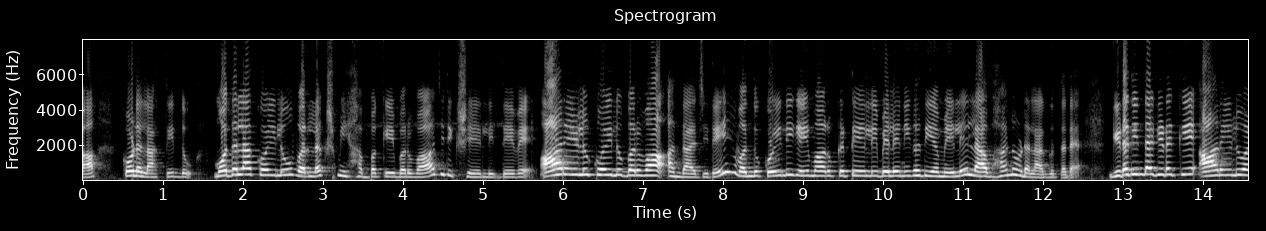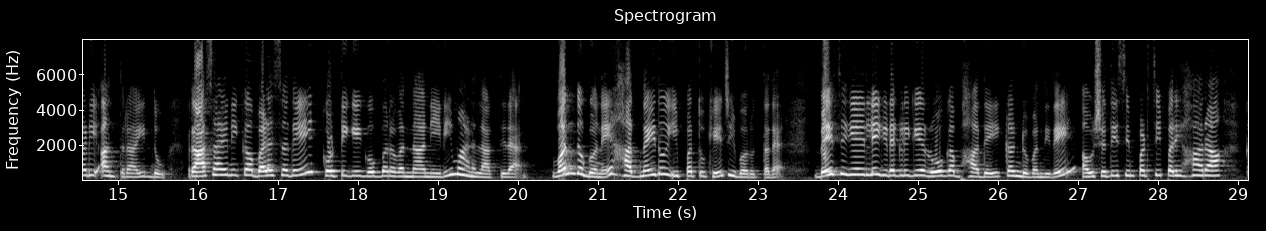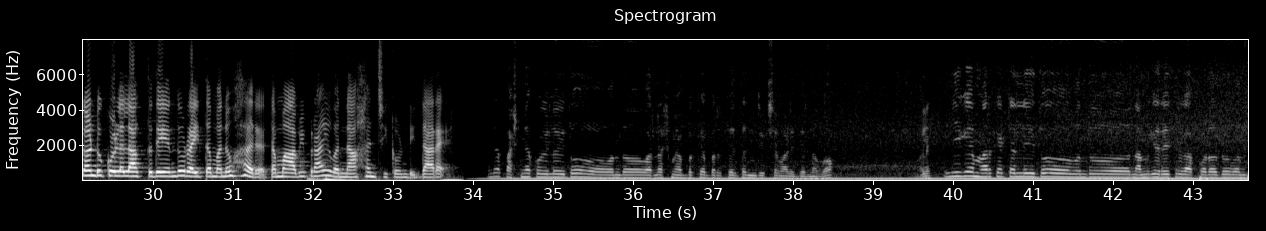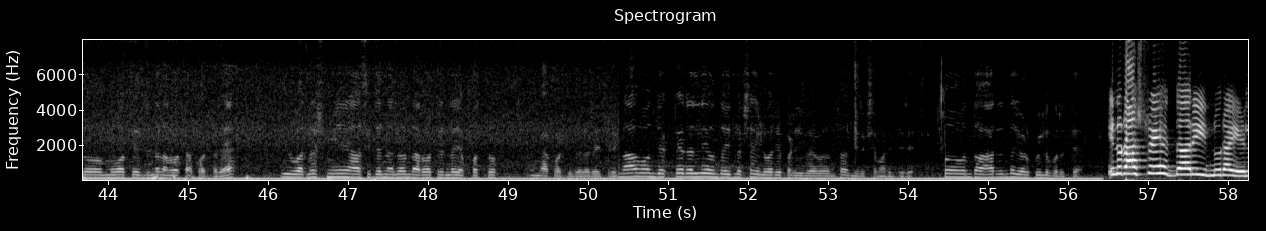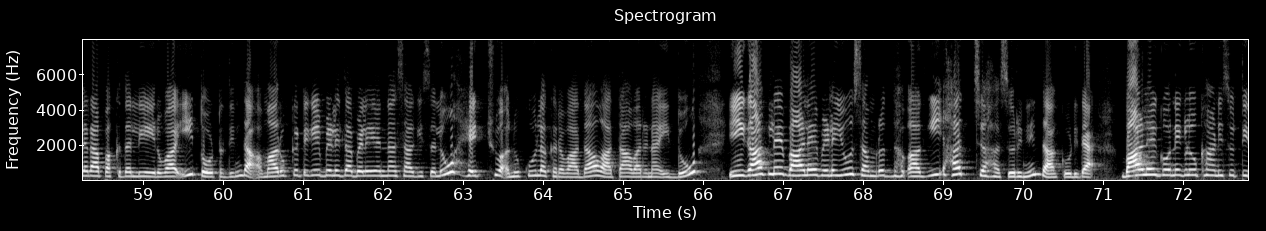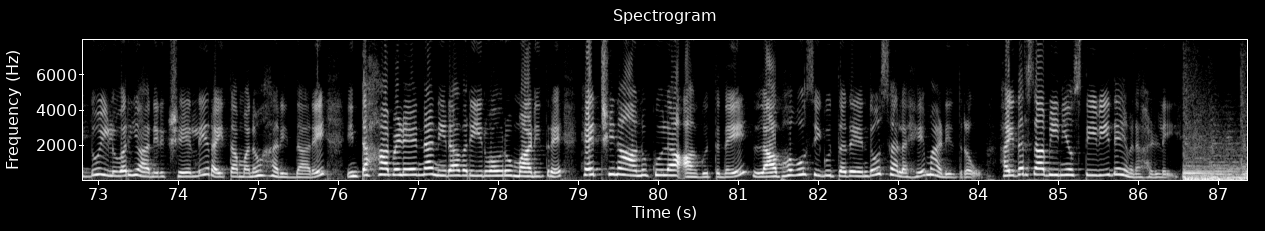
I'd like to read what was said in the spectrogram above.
ಕೊಡಲಾಗ್ತಿದ್ದು. ಮೊದಲ ಕೊಯ್ಲು ವರಲಕ್ಷ್ಮಿ ಹಬ್ಬಕ್ಕೆ ಬರುವ ನಿರೀಕ್ಷೆಯಲ್ಲಿದ್ದೇವೆ. ಆರೇಳು ಕೊಯ್ಲು ಬರುವ ಅಂದಾಜಿದೆ. ಒಂದು ಕೊಯ್ಲಿಗೆ ಮಾರುಕಟ್ಟೆಯಲ್ಲಿ ಬೆಲೆ ನಿಗದಿಯ ಮೇಲೆ ಲಾಭ ನೋಡಲಾಗುತ್ತದೆ. ಗಿಡದಿಂದ ಗಿಡಕ್ಕೆ ಆರೇಳು ಅಡಿ ಅಂತರ ಇದ್ದು, ರಾಸಾಯನಿಕ ಬಳಸದೆ ಕೊಟ್ಟಿಗೆ ಗೊಬ್ಬರವನ್ನ ನೀಡಿ ಮಾಡಲಾಗ್ತಿದೆ. ಒಂದು ಗೊನೆ ಹದಿನೈದು ಇಪ್ಪತ್ತು ಕೆಜಿ ಬರುತ್ತದೆ. ಬೇಸಿಗೆಯಲ್ಲಿ ಗಿಡಗಳಿಗೆ ರೋಗ ಬಾಧೆ ಕಂಡು ಬಂದಿದೆ ಔಷಧಿ ಸಿಂಪಡಿಸಿ ಪರಿಹಾರ ಕಂಡುಕೊಳ್ಳಲಾಗ್ತದೆ ಎಂದು ರೈತ ಮನೋಹರ್ ತಮ್ಮ ಅಭಿಪ್ರಾಯವನ್ನ ಹಂಚಿಕೊಂಡಿದ್ದಾರೆ. ಅಂದರೆ ಫಸ್ಟ್ನೇ ಕೊಯ್ಲು ಇದು ಒಂದು ವರಲಕ್ಷ್ಮಿ ಹಬ್ಬಕ್ಕೆ ಬರುತ್ತೆ ಅಂತ ನಿರೀಕ್ಷೆ ಮಾಡಿದ್ದೀವಿ ನಾವು. ಹೀಗೆ ಮಾರ್ಕೆಟಲ್ಲಿ ಇದು ಒಂದು ನಮಗೆ ರೈತರಿಗೆ ಹಾಕ್ಕೊಡೋದು ಒಂದು ಮೂವತ್ತೈದರಿಂದ ನಲ್ವತ್ತು ಹಾಕ್ಕೊಡ್ತಾರೆ. ಈ ವರಲಕ್ಷ್ಮಿ ಆ ಸೀಸನಲ್ಲಿ ಒಂದು ಅರವತ್ತರಿಂದ ಎಪ್ಪತ್ತು ಹಿಂಗೆ ಹಾಕೊಡ್ತಿದ್ದಾರೆ ರೈತರಿಗೆ. ನಾವು ಒಂದು ಹೆಕ್ಟೇರಲ್ಲಿ ಒಂದು ಐದು ಲಕ್ಷ ಇಳುವರಿ ಪಡಿಬೇಕು ಅಂತ ನಿರೀಕ್ಷೆ ಮಾಡಿದ್ದೀರಿ. ಒಂದು ಆರರಿಂದ ಏಳು ಕೊಯ್ಲು ಬರುತ್ತೆ. ಇನ್ನು ರಾಷ್ಟ್ರೀಯ ಹೆದ್ದಾರಿ ಇನ್ನೂರ ಏಳರ ಪಕ್ಕದಲ್ಲಿಯೇ ಇರುವ ಈ ತೋಟದಿಂದ ಮಾರುಕಟ್ಟೆಗೆ ಬೆಳೆದ ಬೆಳೆಯನ್ನ ಸಾಗಿಸಲು ಹೆಚ್ಚು ಅನುಕೂಲಕರವಾದ ವಾತಾವರಣ ಇದ್ದು, ಈಗಾಗಲೇ ಬಾಳೆ ಬೆಳೆಯು ಸಮೃದ್ಧವಾಗಿ ಹಚ್ಚ ಹಸುರಿನಿಂದ ಕೂಡಿದೆ. ಬಾಳೆ ಗೊನೆಗಳು ಕಾಣಿಸುತ್ತಿದ್ದು, ಇಳುವರಿಯ ನಿರೀಕ್ಷೆಯಲ್ಲಿ ರೈತ ಮನೋಹರ್ ಇದ್ದಾರೆ. ಇಂತಹ ಬೆಳೆಯನ್ನ ನೀರಾವರಿ ಇರುವವರು ಮಾಡಿದ್ರೆ ಹೆಚ್ಚಿನ ಅನುಕೂಲ ಆಗುತ್ತದೆ, ಲಾಭವೂ ಸಿಗುತ್ತದೆ ಎಂದು ಸಲಹೆ ಮಾಡಿದ್ರು. Haider Sabi news TV, Devanahalli. TV.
